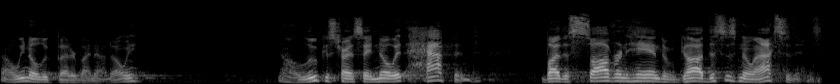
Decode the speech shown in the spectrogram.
Oh, we know Luke better by now, don't we? No, Luke is trying to say, no, it happened by the sovereign hand of God. This is no accident.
